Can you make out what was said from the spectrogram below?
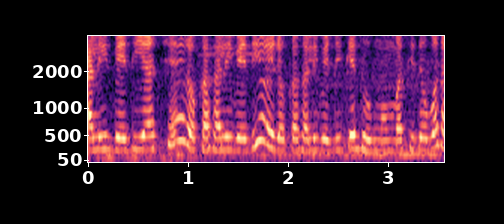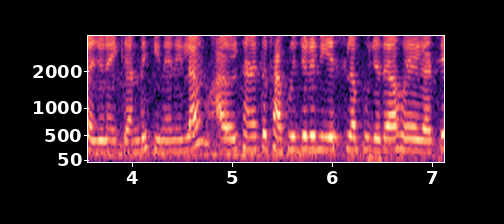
কালীর বেদি আছে, রক্ষাকালী বেদি, ওই রক্ষাকালী বেদিকে ধূপ মোমবাতি দেবো, তাই জন্য এইখান দিয়ে কিনে নিলাম। আর ওইখানে তো ঠাকুরের জন্য নিয়ে এসেছিলাম, পুজো দেওয়া হয়ে গেছে,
